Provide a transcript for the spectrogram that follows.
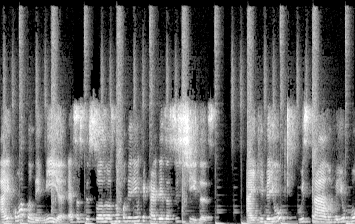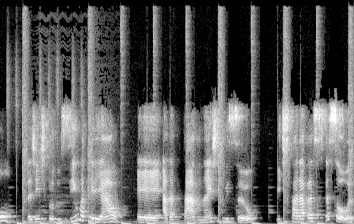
Aí, com a pandemia, essas pessoas elas não poderiam ficar desassistidas. Aí que veio o estralo, veio o boom da gente produzir o material é, adaptado na instituição e disparar para essas pessoas.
